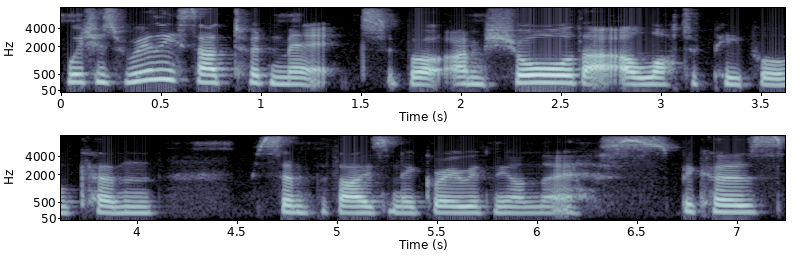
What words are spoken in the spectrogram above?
which is really sad to admit, but I'm sure that a lot of people can sympathise and agree with me on this because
